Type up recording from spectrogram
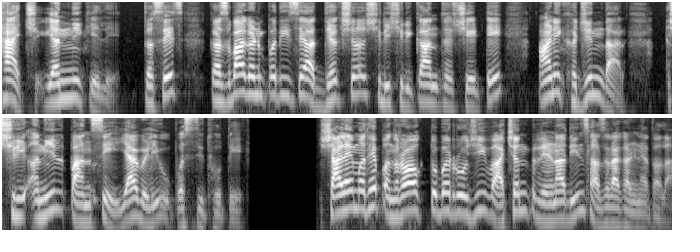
हॅच यांनी केले. तसेच कसबा गणपतीचे अध्यक्ष श्री श्रीकांत शेटे आणि खजिनदार श्री अनिल पानसे यावेळी उपस्थित होते. शाळेमध्ये पंधरा ऑक्टोबर रोजी वाचन प्रेरणा दिन साजरा करण्यात आला.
